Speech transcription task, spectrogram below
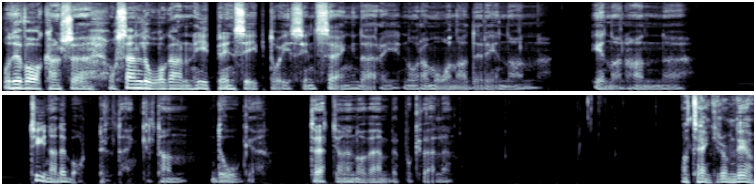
Och det var kanske, och sen låg han i princip då i sin säng där i några månader innan, innan han uh, tynade bort helt enkelt. Han dog 30 november på kvällen. Vad tänker du om det?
